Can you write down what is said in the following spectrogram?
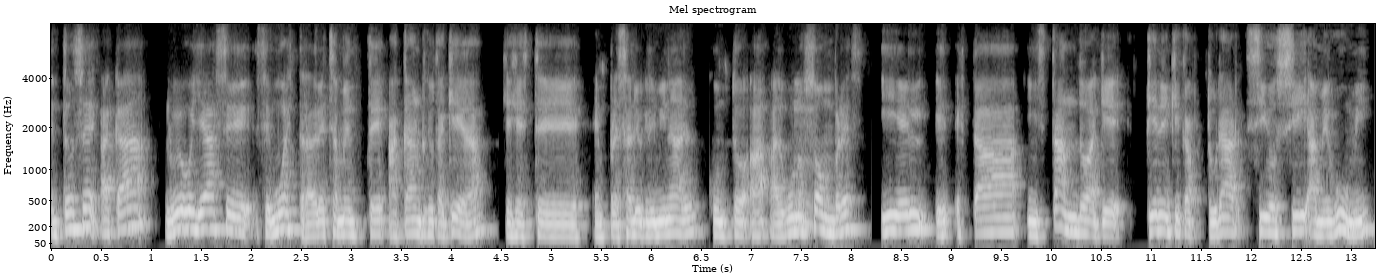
entonces acá luego ya se, se muestra derechamente a Kanryu Takeda, que es este empresario criminal, junto a algunos mm. hombres, y él eh, está instando a que tienen que capturar sí o sí a Megumi.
